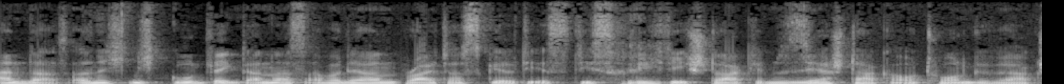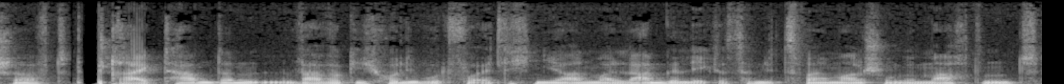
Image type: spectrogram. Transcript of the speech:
anders. Also nicht, nicht grundlegend anders, aber deren Writers Guild, die ist, die ist richtig stark. Die haben eine sehr starke Autorengewerkschaft. Streikt haben, dann war wirklich Hollywood vor etlichen Jahren mal lahmgelegt. Das haben die zweimal schon gemacht und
